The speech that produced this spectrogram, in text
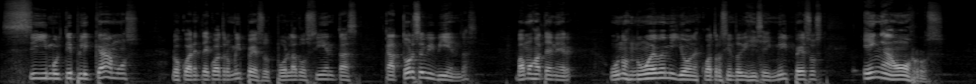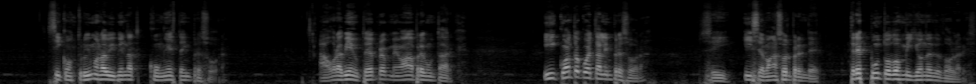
Si multiplicamos los 44 mil pesos por las 214 viviendas, vamos a tener unos 9 millones 416 mil pesos en ahorros si construimos la vivienda con esta impresora. Ahora bien, ustedes me van a preguntar, ¿y cuánto cuesta la impresora? Sí, y se van a sorprender. 3.2 millones de dólares.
